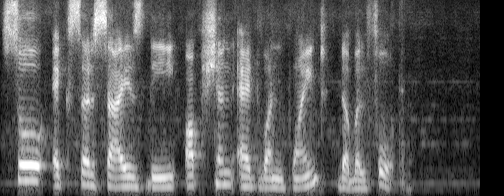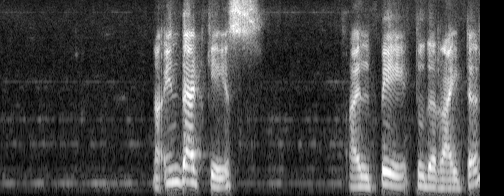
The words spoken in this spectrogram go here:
So exercise the option at 1.44. Now in that case, I'll pay to the writer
